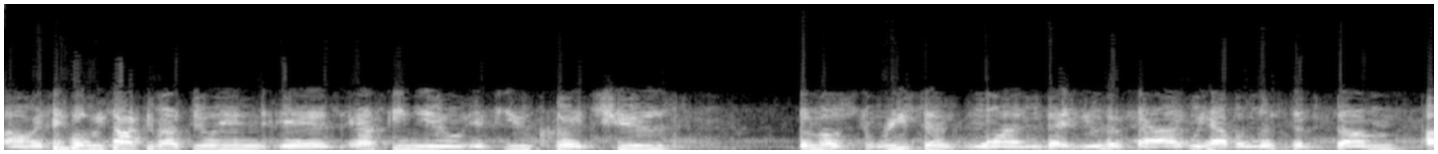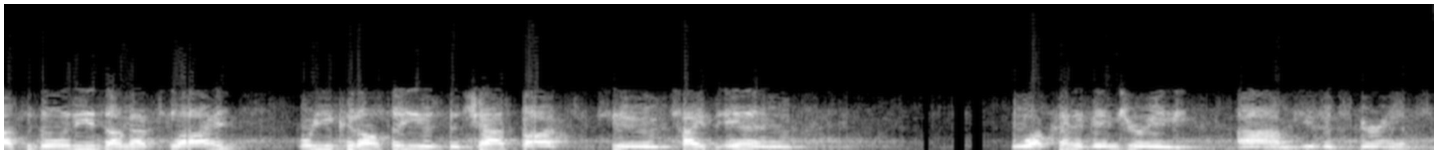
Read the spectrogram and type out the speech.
um, I think what we talked about doing is asking you if you could choose the most recent one that you have had. We have a list of some possibilities on that slide, or you could also use the chat box to type in what kind of injury um, you've experienced.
